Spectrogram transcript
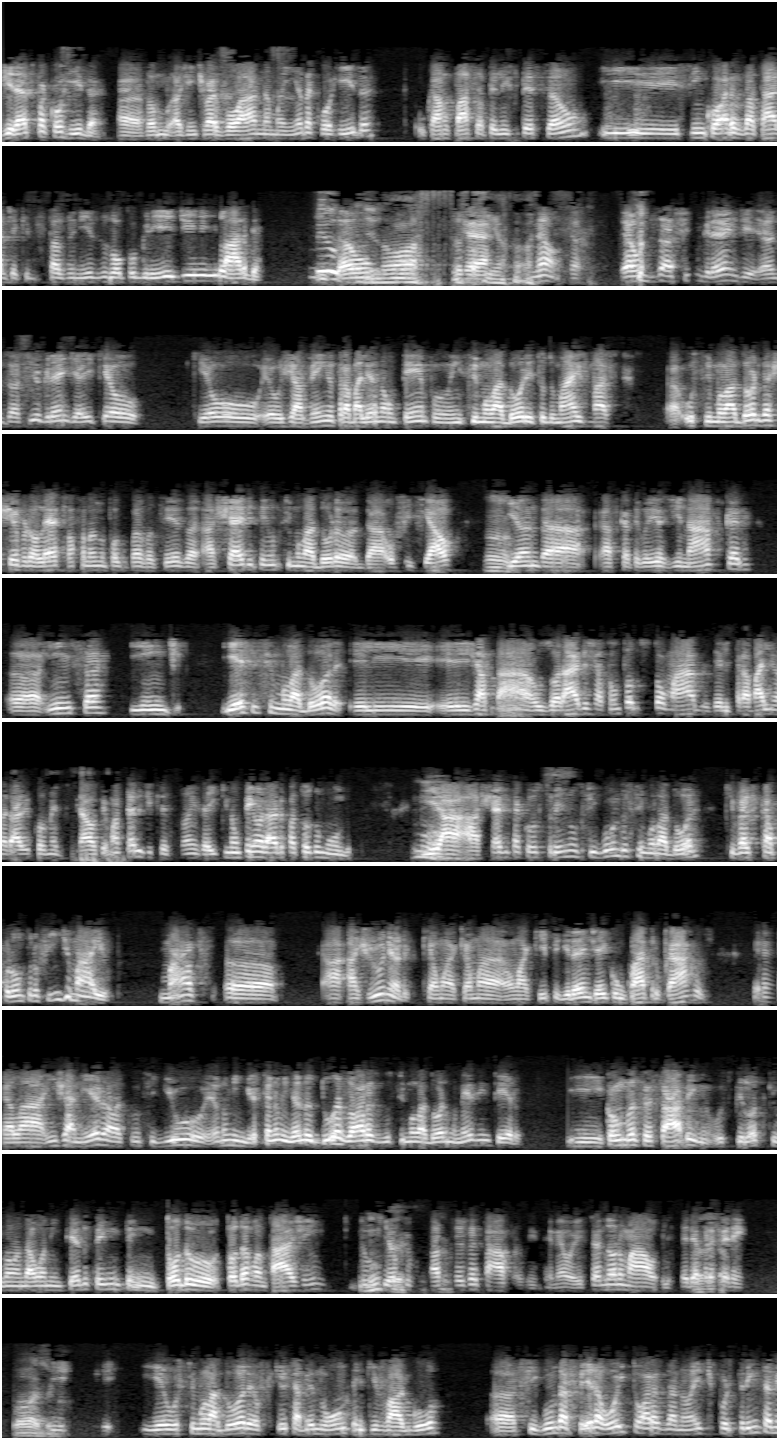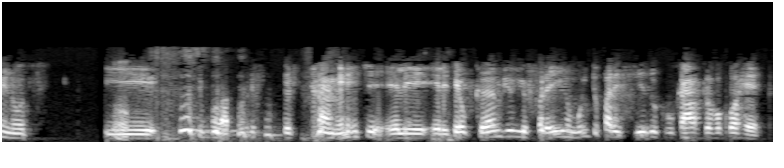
direto para a corrida. vamos, a gente vai voar na manhã da corrida o carro passa pela inspeção e 5 horas da tarde aqui dos Estados Unidos vou pro grid e larga. Meu então, Deus. Nossa é, senhora. Não, é um desafio grande, é um desafio grande aí que eu que eu, eu já venho trabalhando há um tempo em simulador e tudo mais, mas uh, o simulador da Chevrolet, só falando um pouco para vocês, a, a Chevy tem um simulador da oficial uhum. que anda as categorias de NASCAR, uh, IMSA e Indy. E esse simulador, ele, ele já tá, os horários já estão todos tomados, ele trabalha em horário comercial, tem uma série de questões aí que não tem horário para todo mundo. Hum. E a, a Chevy está construindo um segundo simulador que vai ficar pronto no fim de maio. Mas uh, a, a Junior, que é, uma, que é uma, uma equipe grande aí com quatro carros, ela em janeiro ela conseguiu, eu não me engano, se eu não me engano, duas horas do simulador no mês inteiro. E como vocês sabem, os pilotos que vão andar o ano inteiro têm, têm todo, toda a vantagem do Nunca. que eu que vou três etapas, entendeu? Isso é normal, eles teriam é, preferência. Lógico. E, e, e, o simulador, eu fiquei sabendo ontem que vagou uh, segunda-feira, 8 horas da noite, por 30 minutos. E oh. o simulador, especificamente, ele, ele tem o câmbio e o freio muito parecido com o carro que eu vou correr.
